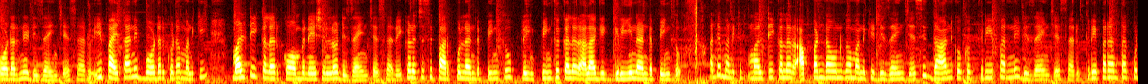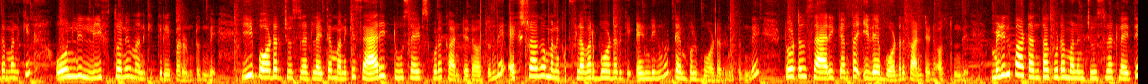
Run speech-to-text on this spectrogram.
బోర్డర్ని డిజైన్ చేశారు. ఈ పైతానీ బోర్డర్ కూడా మనకి మల్టీ కలర్ కాంబినేషన్లో డిజైన్ చేశారు. ఇక్కడ వచ్చేసి purple and pink pink colour అలాగే గ్రీన్ అండ్ పింక్. అంటే మనకి మల్టీ కలర్ అప్ అండ్ డౌన్గా మనకి డిజైన్ చేసి దానికి ఒక క్రీపర్ని డిజైన్ చేశారు. క్రీపర్ అంతా కూడా మనకి ఓన్లీ లీఫ్ తోనే మనకి క్రీపర్ ఉంటుంది. ఈ బార్డర్ చూసినట్లయితే మనకి శారీ టూ సైడ్స్ కూడా కంటిన్యూ అవుతుంది. ఎక్స్ట్రాగా మనకు ఫ్లవర్ బార్డర్కి ఎండింగ్ టెంపుల్ బార్డర్ ఉంటుంది. టోటల్ శారీకి అంతా ఇదే బార్డర్ కంటిన్యూ అవుతుంది. మిడిల్ పార్ట్ అంతా కూడా మనం చూసినట్లయితే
